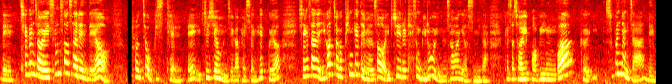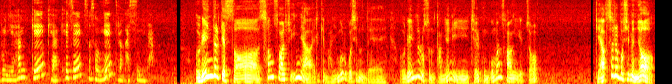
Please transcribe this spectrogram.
네, 최근 저희 승소 사례인데요. 프론트 오피스텔에 입주 지연 문제가 발생했고요. 시행사는 이것저것 핑계 대면서 입주일을 계속 미루고 있는 상황이었습니다. 그래서 저희 법인과 그 수분양자 네 분이 함께 계약 해제 소송에 들어갔습니다. 의뢰인들께서 선수할 수 있냐 이렇게 많이 물어보시는데 의뢰인들로서는 당연히 제일 궁금한 사항이겠죠. 계약서를 보시면요.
